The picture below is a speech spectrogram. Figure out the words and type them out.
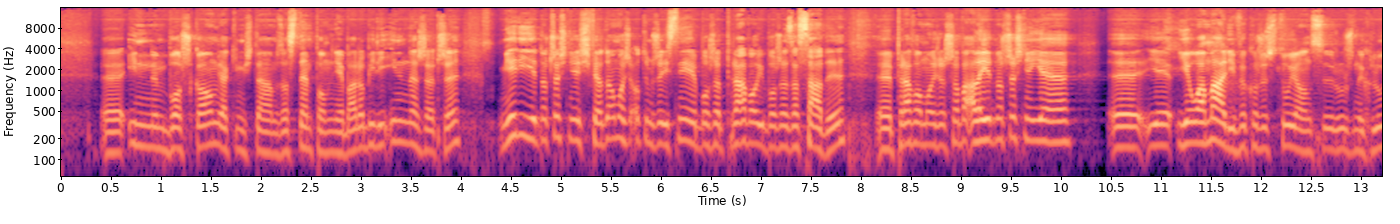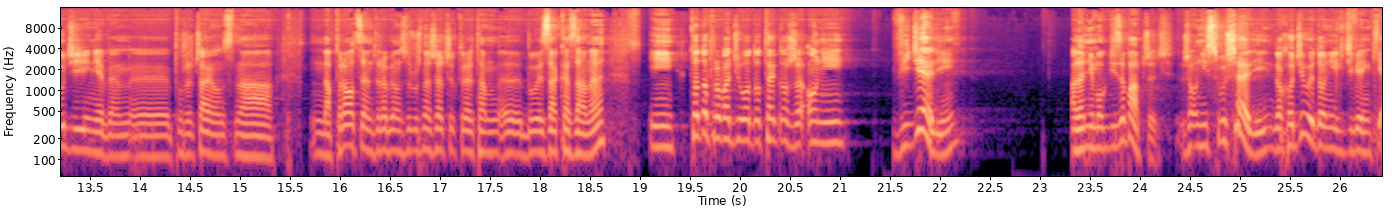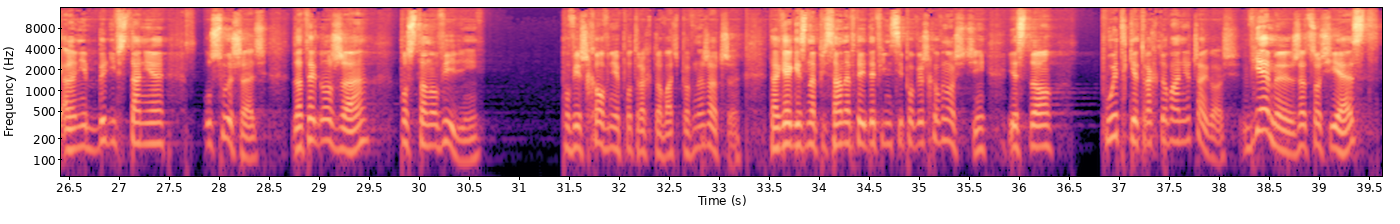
e, innym bożkom, jakimś tam zastępom nieba, robili inne rzeczy. Mieli jednocześnie świadomość o tym, że istnieje Boże prawo i Boże zasady, e, prawo mojżeszowe, ale jednocześnie je E, je, je, łamali, wykorzystując różnych ludzi, nie wiem, pożyczając na, na procent, robiąc różne rzeczy, które tam były zakazane. I to doprowadziło do tego, że oni widzieli, ale nie mogli zobaczyć. Że oni słyszeli, dochodziły do nich dźwięki, ale nie byli w stanie usłyszeć, dlatego że postanowili powierzchownie potraktować pewne rzeczy. Tak jak jest napisane w tej definicji powierzchowności, jest to płytkie traktowanie czegoś. Wiemy, że coś jest,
